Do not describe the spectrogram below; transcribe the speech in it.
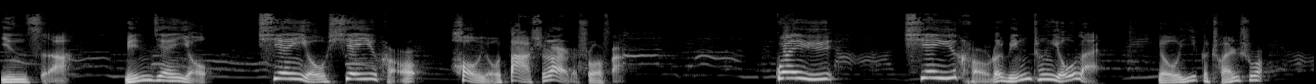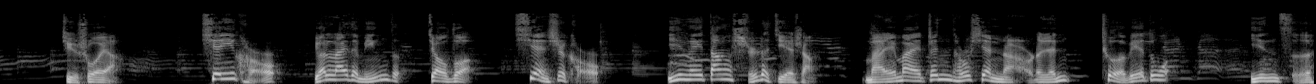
因此啊，民间有“先有鲜鱼口，后有大石烂”的说法。关于鲜鱼口的名称由来，有一个传说。据说呀，鲜鱼口原来的名字叫做县市口，因为当时的街上。买卖针头线脑的人特别多，因此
